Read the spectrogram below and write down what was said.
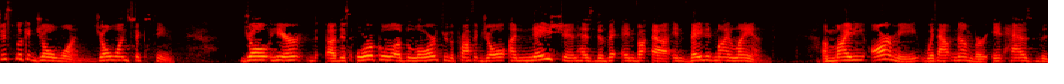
Just look at Joel 1. Joel 1.16. Joel here, uh, this oracle of the Lord through the prophet Joel, a nation has div- inv- uh, invaded my land a mighty army without number. It has the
